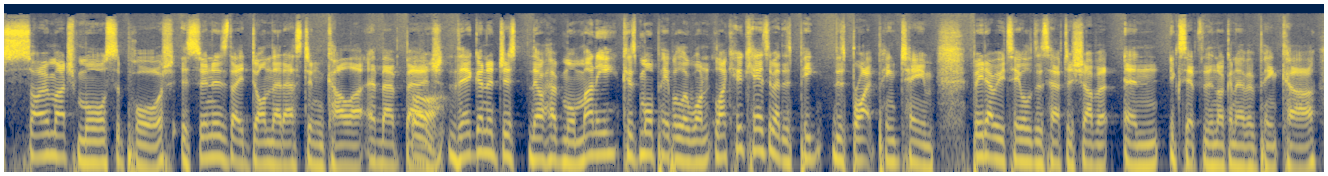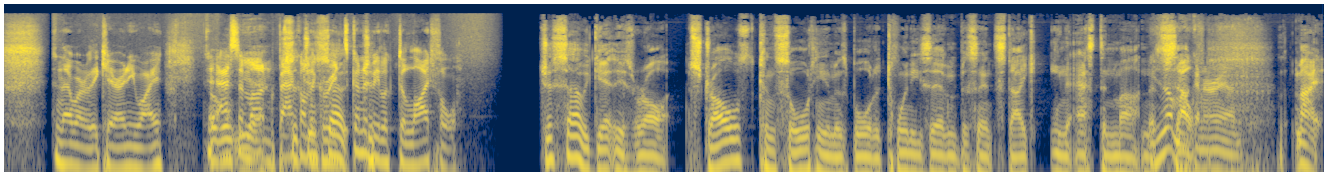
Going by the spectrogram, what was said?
so much more support as soon as they don that Aston color and that badge. Oh. They're gonna just they'll have more money because more people are want like who cares about this pink this bright pink team? BWT will just have to shove it and accept that they're not going to have a pink car, and they won't really care anyway. Aston yeah. Martin back So on the just grid, so- it's going to ju- be look delightful. Just so we get this right, Stroll's consortium has bought a 27% stake in Aston Martin itself. He's not mucking around. Mate,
